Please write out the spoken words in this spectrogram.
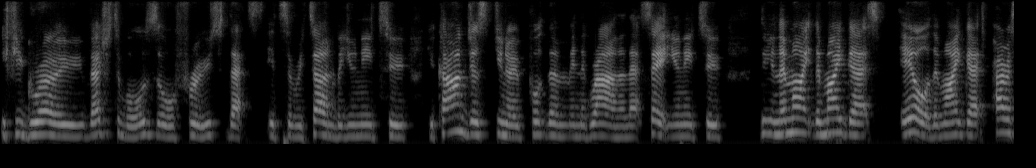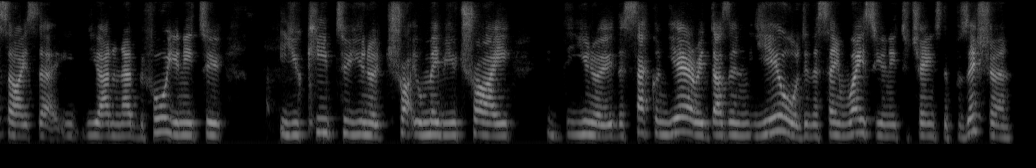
if you grow vegetables or fruit that's it's a return but you need to you can't just you know put them in the ground and that's it. You need to you know, they might they might get ill they might get parasites that you, you hadn't had before. You need to you keep to you know try or maybe you try you know the second year it doesn't yield in the same way so you need to change the position.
